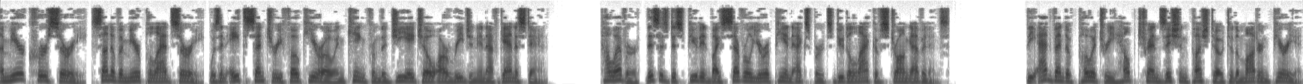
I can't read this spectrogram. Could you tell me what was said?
Amir Kror Suri, son of Amir Polad Suri, was an 8th-century folk hero and king from the Ghor region in Afghanistan. However, this is disputed by several European experts due to lack of strong evidence. The advent of poetry helped transition Pashto to the modern period.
